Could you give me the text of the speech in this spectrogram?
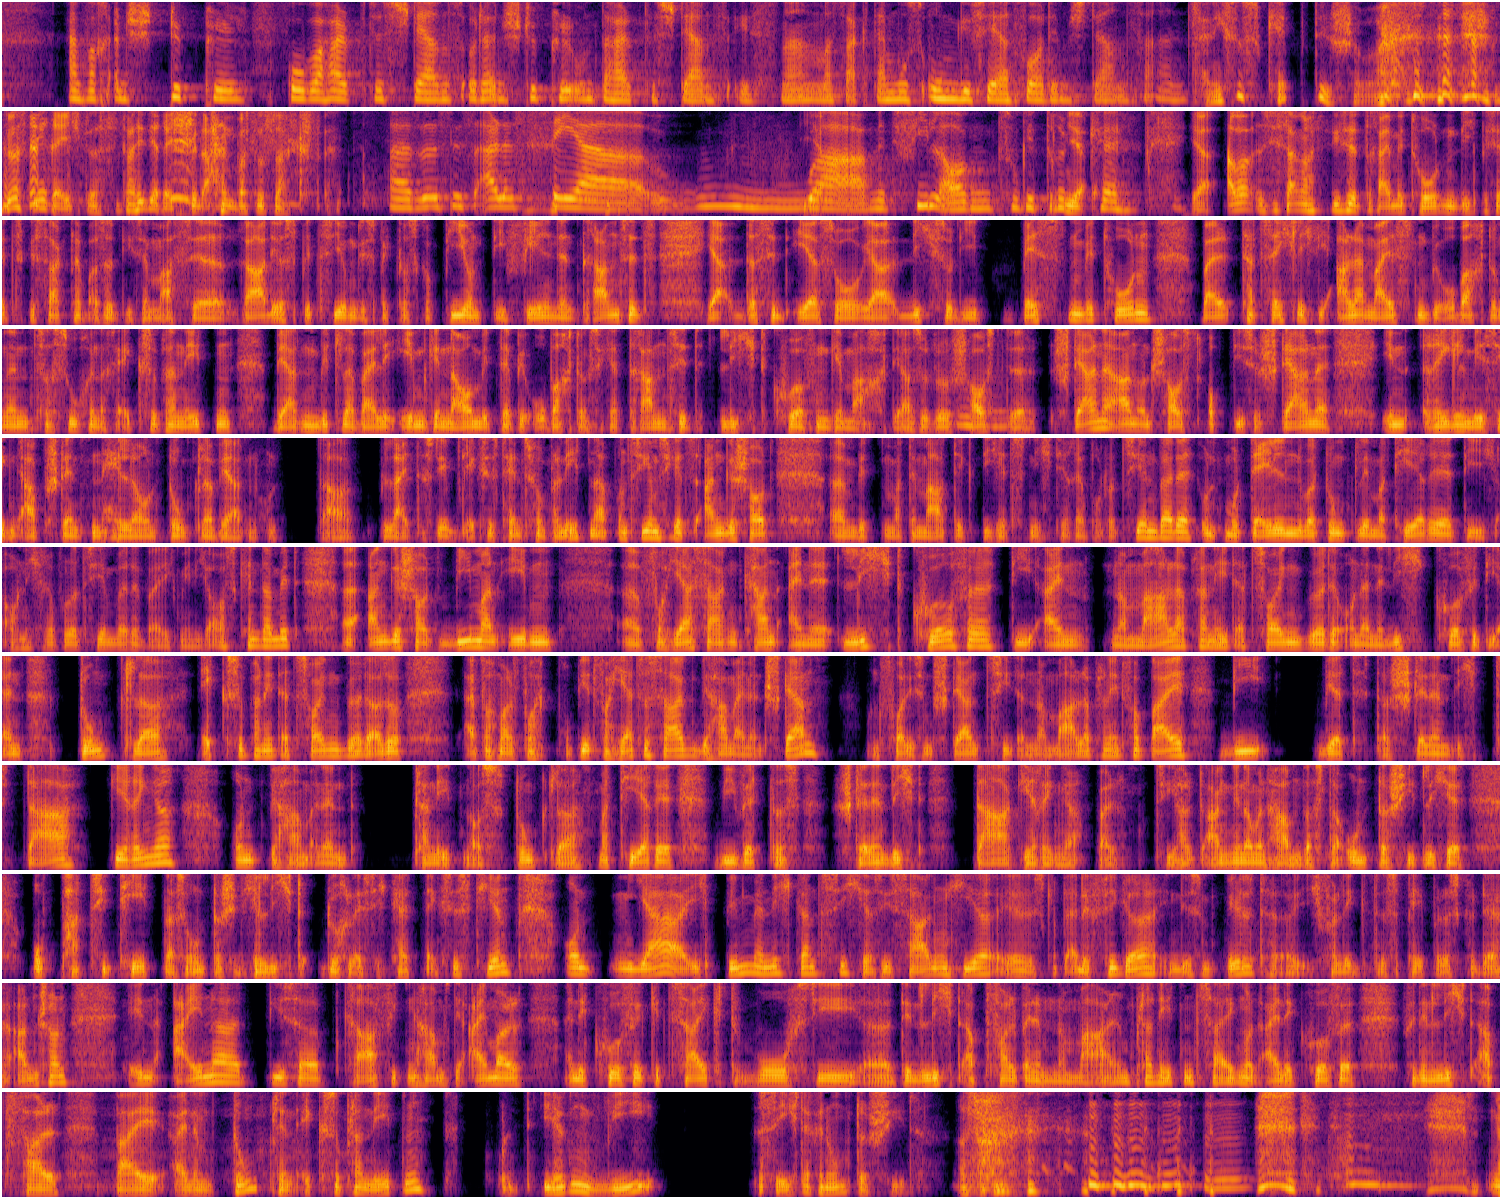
einfach ein Stückel oberhalb des Sterns oder ein Stückel unterhalb des Sterns ist. Ne? Man sagt, er muss ungefähr vor dem Stern sein. Sei nicht so skeptisch, aber du hast eh recht. Du hast eh recht mit allem, was du sagst. Also es ist alles sehr uh, ja. mit viel Augen zugedrückt. Ja. ja, aber Sie sagen auch diese drei Methoden, die ich bis jetzt gesagt habe, also diese Masse-Radius-Beziehung, die Spektroskopie und die fehlenden Transits, ja, das sind eher so, ja, nicht so die besten Methoden, weil tatsächlich die allermeisten Beobachtungen zur Suche nach Exoplaneten werden mittlerweile eben genau mit der Beobachtung solcher Transit-Lichtkurven gemacht. Ja, also du schaust mhm. Sterne an und schaust, ob diese Sterne in regelmäßigen Abständen heller und dunkler werden. Und da leitest du eben die Existenz von Planeten ab. Und sie haben sich jetzt angeschaut äh, mit Mathematik, die ich jetzt nicht hier reproduzieren werde, und Modellen über dunkle Materie, die ich auch nicht reproduzieren werde, weil ich mich nicht auskenne damit, äh, angeschaut, wie man eben äh, vorhersagen kann, eine Lichtkurve, die ein normaler Planet erzeugen würde und eine Lichtkurve, die ein dunkler Exoplanet erzeugen würde. Also einfach mal vor, probiert vorherzusagen, wir haben einen Stern und vor diesem Stern zieht ein normaler Planet vorbei. Wie wird das Stellenlicht da geringer und wir haben einen Planeten aus dunkler Materie. Wie wird das Stellenlicht da geringer, weil sie halt angenommen haben, dass da unterschiedliche Opazitäten, also unterschiedliche Lichtdurchlässigkeiten existieren. Und ja, ich bin mir nicht ganz sicher. Sie sagen hier, äh, es gibt eine Figur in diesem Bild, äh, ich verlinke das Paper, das könnt ihr euch anschauen. In einer dieser Grafiken haben sie einmal eine Kurve gezeigt, wo sie äh, den Lichtabfall bei einem normalen Planeten zeigen und eine Kurve für den Lichtabfall bei einem dunklen Exoplaneten. Und irgendwie sehe ich da keinen Unterschied. Also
